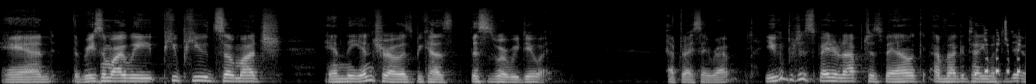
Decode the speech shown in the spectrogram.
and the reason why we pew pewed so much in the intro is because this is where we do it. After I say rap, you can participate or not participate. I am not going to tell you what to do.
